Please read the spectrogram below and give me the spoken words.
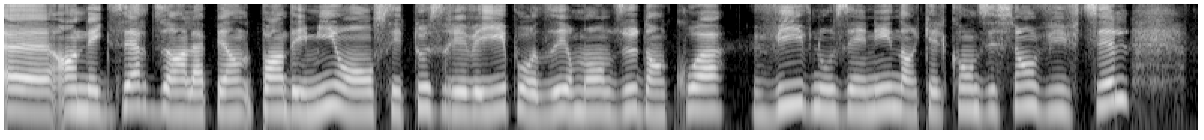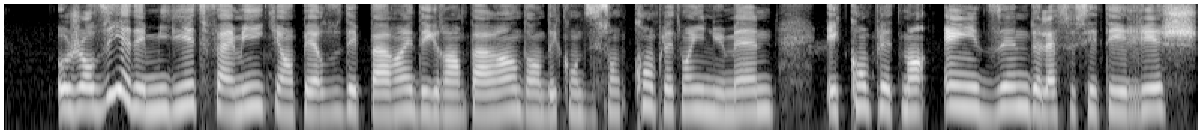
euh, en exergue durant la pandémie. On s'est tous réveillés pour dire, mon Dieu, dans quoi vivent nos aînés, dans quelles conditions vivent-ils? Aujourd'hui, il y a des milliers de familles qui ont perdu des parents et des grands-parents dans des conditions complètement inhumaines et complètement indignes de la société riche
